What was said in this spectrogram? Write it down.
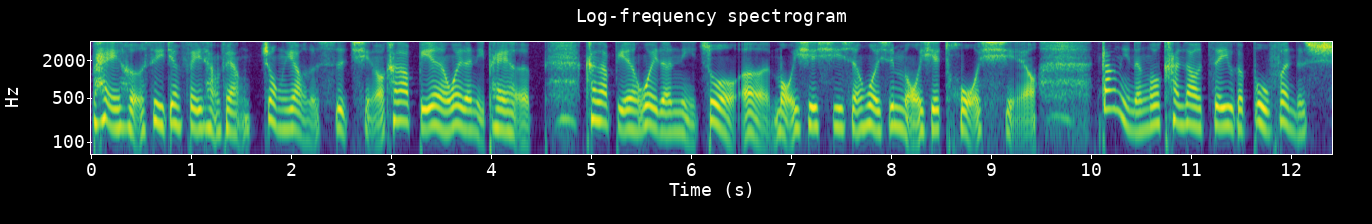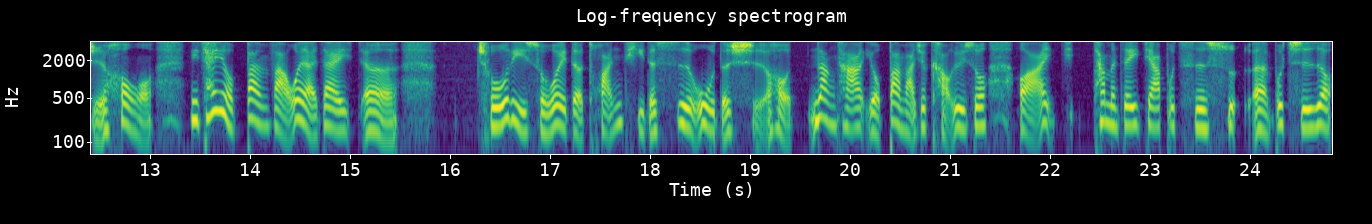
配合是一件非常非常重要的事情哦，看到别人为了你配合，看到别人为了你做呃某一些牺牲或者是某一些妥协哦，当你能够看到这一个部分的时候哦，你才有办法未来在。呃，处理所谓的团体的事务的时候，让他有办法去考虑说，哇，他们这一家不吃素，呃，不吃肉，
